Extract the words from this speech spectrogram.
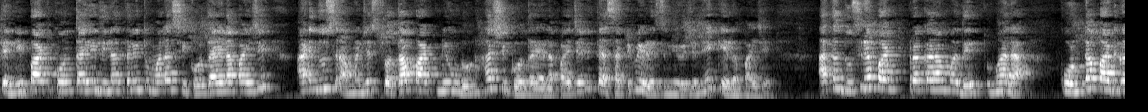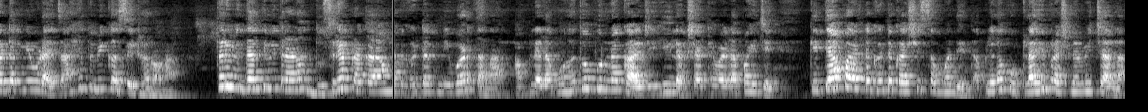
त्यांनी पाठ कोणताही दिला तरी तुम्हाला शिकवता यायला पाहिजे आणि दुसरा म्हणजे स्वतः पाठ निवडून हा शिकवता यायला पाहिजे आणि त्यासाठी वेळेचं नियोजन हे केलं पाहिजे. आता दुसऱ्या पाठ प्रकारामध्ये तुम्हाला कोणता पाठ घटक निवडायचा हे तुम्ही कसे ठरवणार? तर विद्यार्थी मित्रांनो दुसऱ्या प्रकारात घटक निवडताना आपल्याला महत्त्वपूर्ण काळजी ही लक्षात ठेवायला पाहिजे की त्या पाठ घटकाशी संबंधित आपल्याला कुठलाही प्रश्न विचारला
